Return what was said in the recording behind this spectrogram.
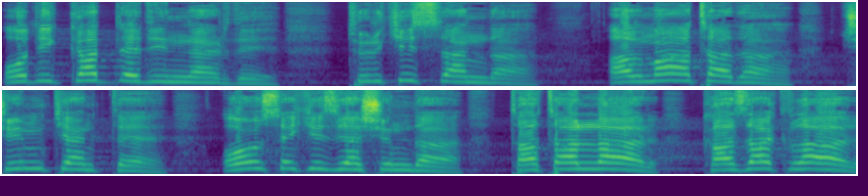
O dikkatle dinlerdi. Türkistan'da Almata'da, Çimkent'te 18 yaşında Tatarlar, Kazaklar,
